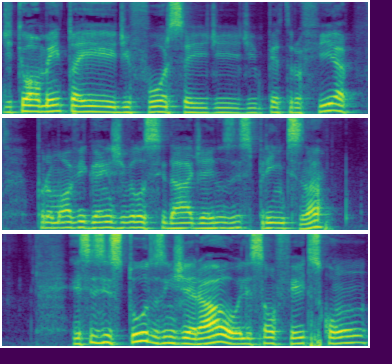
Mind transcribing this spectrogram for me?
de que o aumento aí de força e de, de hipertrofia promove ganhos de velocidade aí nos sprints, né? Esses estudos, em geral, eles são feitos com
